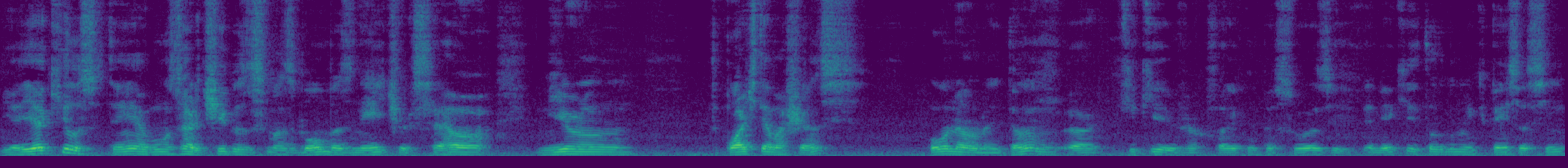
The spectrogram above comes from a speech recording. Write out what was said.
E aí é aquilo, você tem alguns artigos, umas bombas, Nature, Cell, Neuron, tu pode ter uma chance ou não, né? Então, aqui que eu já falei com pessoas e é meio que todo mundo que pensa assim,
